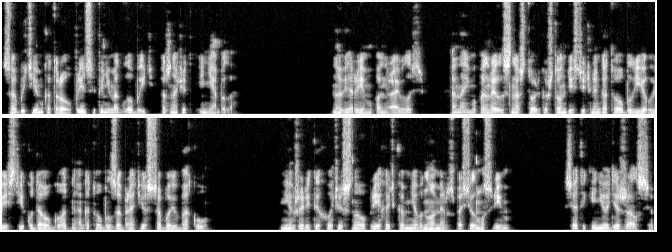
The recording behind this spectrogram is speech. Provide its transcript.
событием которого в принципе не могло быть, а значит и не было. Но Вера ему понравилась. Она ему понравилась настолько, что он действительно готов был ее увезти куда угодно, готов был забрать ее с собой в Баку. «Неужели ты хочешь снова приехать ко мне в номер?» — спросил Муслим. «Все-таки не удержался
